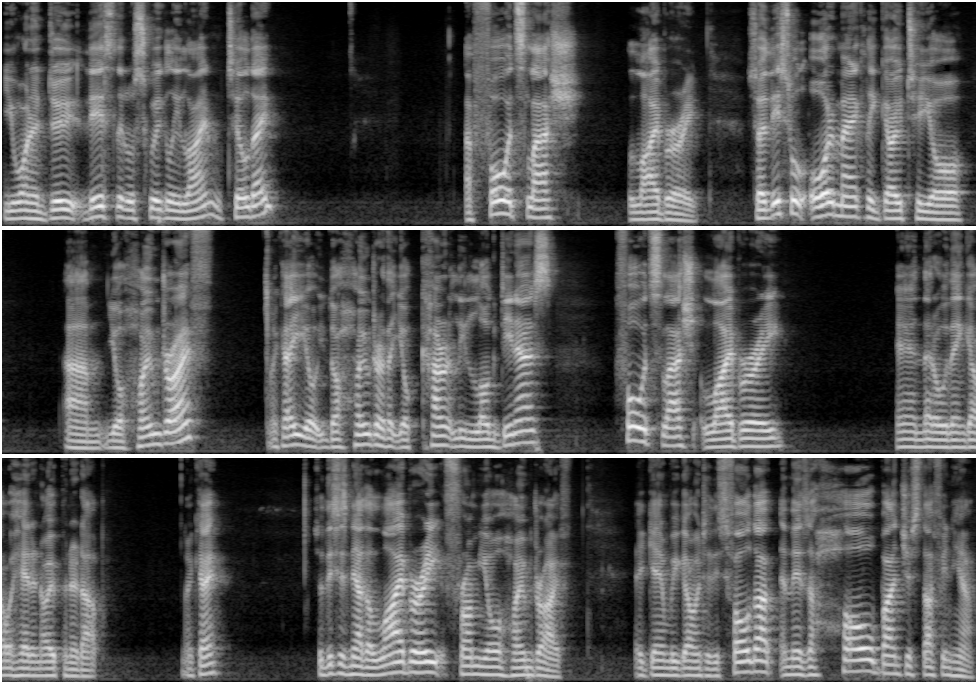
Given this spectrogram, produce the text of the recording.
you want to do this little squiggly line, tilde, a forward slash library. So this will automatically go to your um, your home drive, okay, your the home drive that you're currently logged in as, forward slash library, and that will then go ahead and open it up, okay. So this is now the library from your home drive. Again, we go into this folder, and there's a whole bunch of stuff in here.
